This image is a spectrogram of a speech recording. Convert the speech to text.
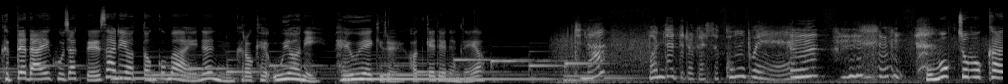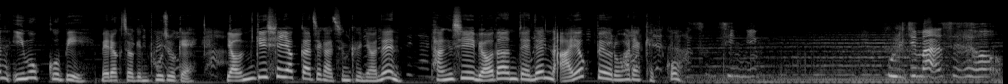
그때 나이 고작 네살이었던 꼬마 아이는 그렇게 우연히 배우의 길을 걷게 되는데요. 준아, 먼저 들어가서 공부해. 오목조목한 이목구비, 매력적인 보조개, 연기 실력까지 갖춘 그녀는 당시 몇 안 되는 아역 배우로 활약했고 선생님, 울지 마세요.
